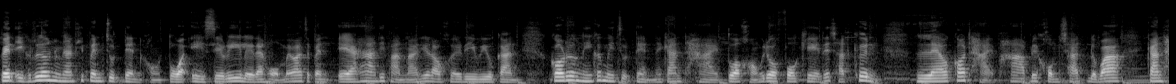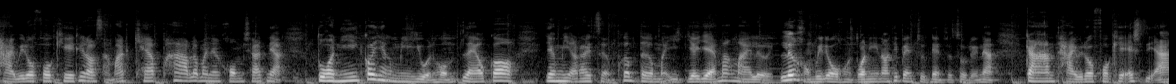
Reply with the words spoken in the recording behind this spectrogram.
เป็นอีกเรื่องหนึ่งนะที่เป็นจุดเด่นของตัว A series เลยนะผมไม่ว่าจะเป็น A5 ที่ผ่านมาที่เราเคยรีวิวกัน ก็เรื่องนี้ก็มีจุดเด่นในการถ่ายตัวของวิดีโอ 4K ได้ชัดขึ้น แล้วก็ถ่ายภาพได้คมชัด หรือว่าการถ่ายวิดีโอ 4K ที่เราสามารถแคปภาพแล้วมันยังคมชัดเนี่ยตัวนี้ก็ยังมีอยู่นะผมแล้วก็ยังมีอะไรเสริมเพิ่มเติมมาอีกเยอะแยะมากมายเลย เรื่องของวิดีโอของตัวนี้เนาะที่เป็นจุดเด่นสุดๆเลยเนี่ยการถ่ายวิดีโอ 4K HDR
